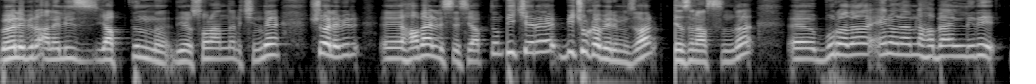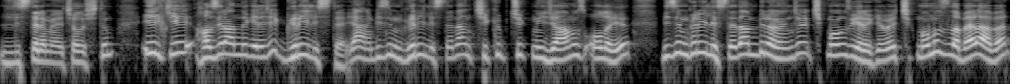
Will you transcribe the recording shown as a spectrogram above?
böyle bir analiz yaptın mı diye soranlar için de şöyle bir e, haber listesi yaptım. Bir kere birçok haberimiz var yazın aslında. E, burada en önemli haberleri listelemeye çalıştım. İlki Haziran'da gelecek gri liste. Yani bizim gri listeden çıkıp çıkmayacağımız olayı bizim gri listeden bir an önce çıkmamız gerekiyor ve çıkmamızla beraber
